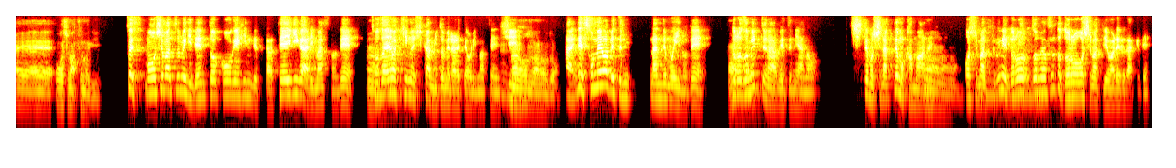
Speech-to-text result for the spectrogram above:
えー大島紬。そうです。もう大島紬伝統工芸品ですから定義がありますので、うん素材は絹しか認められておりませんし、なるほど、なるほど。はい。で、染めは別に何でもいいので、泥染めめっていうのは別にあの、してもしなくても構わない。うん大島紬に泥染めをすると泥大島って言われるだけで、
